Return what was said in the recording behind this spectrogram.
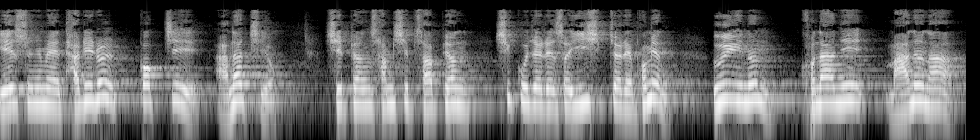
예수님의 다리를 꺾지 않았지요. 시편 34편 19절에서 20절에 보면 의인은 고난이 많으나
